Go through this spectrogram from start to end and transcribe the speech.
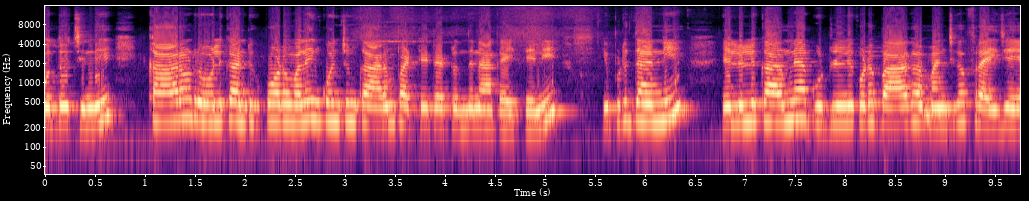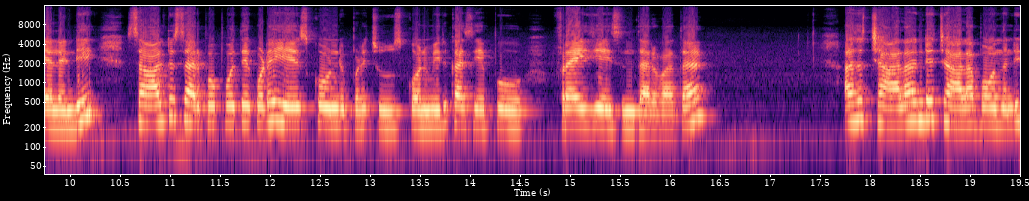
ముద్ద వచ్చింది. కారం రోలుకి అంటుకుపోవడం వల్ల ఇంకొంచెం కారం పట్టేటట్టుంది నాకైతేని. ఇప్పుడు దాన్ని ఎల్లుల్లి కారంని ఆ గుడ్లని కూడా బాగా మంచిగా ఫ్రై చేయాలండి. సాల్ట్ సరిపోతే కూడా వేసుకోండి ఇప్పుడు చూసుకొని. మీరు కాసేపు ఫ్రై చేసిన తర్వాత అసలు చాలా అంటే చాలా బాగుందండి.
